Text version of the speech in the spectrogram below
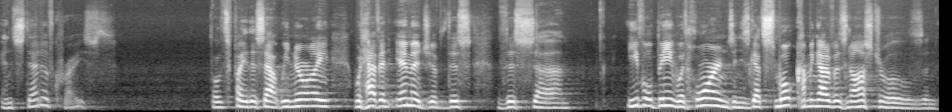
Instead of Christ. Let's play this out. We normally would have an image of this, this uh, evil being with horns, and he's got smoke coming out of his nostrils, and,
